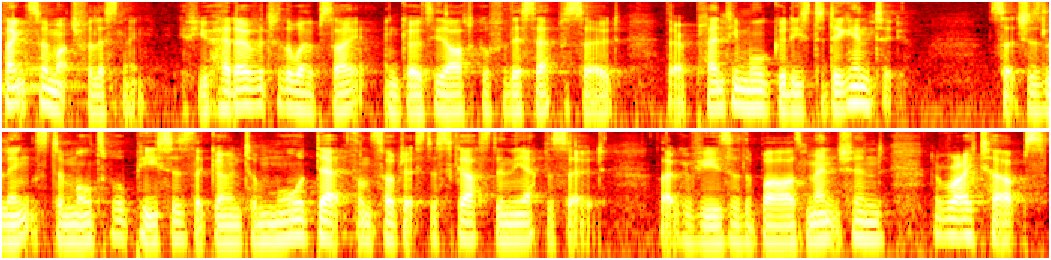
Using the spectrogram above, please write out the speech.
Thanks so much for listening. If you head over to the website and go to the article for this episode, there are plenty more goodies to dig into, such as links to multiple pieces that go into more depth on subjects discussed in the episode, like reviews of the bars mentioned and write ups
